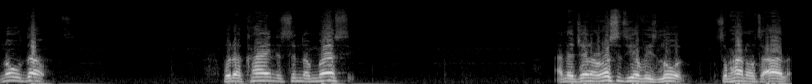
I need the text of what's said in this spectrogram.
no doubt, for the kindness and the mercy and the generosity of his Lord subhanahu wa ta'ala.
